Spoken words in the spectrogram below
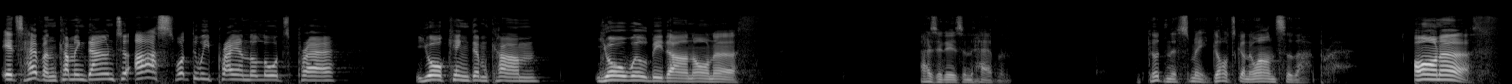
it's heaven coming down to us. What do we pray in the Lord's Prayer? Your kingdom come, your will be done on earth as it is in heaven. Goodness me, God's going to answer that prayer. On earth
